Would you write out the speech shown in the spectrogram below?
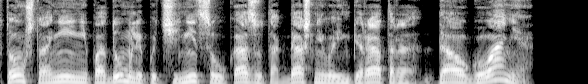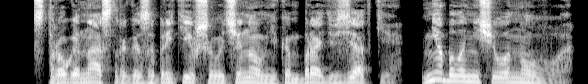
В том, что они и не подумали подчиниться указу тогдашнего императора Дао Гуаня, строго-настрого запретившего чиновникам брать взятки, не было ничего нового.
